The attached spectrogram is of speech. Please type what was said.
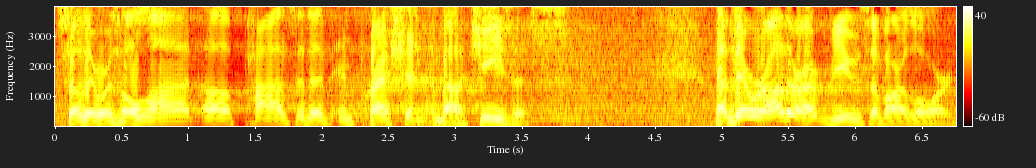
So there was a lot of positive impression about Jesus. But there were other views of our Lord.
